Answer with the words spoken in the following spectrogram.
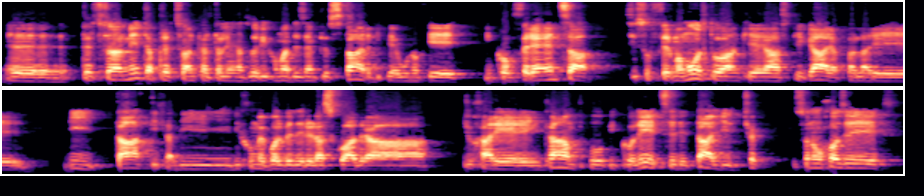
eh, personalmente apprezzo anche altri allenatori come ad esempio Stardi che è uno che in conferenza si sofferma molto anche a spiegare, a parlare di tattica, di, di come vuol vedere la squadra giocare in campo, piccolezze, dettagli, cioè sono cose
